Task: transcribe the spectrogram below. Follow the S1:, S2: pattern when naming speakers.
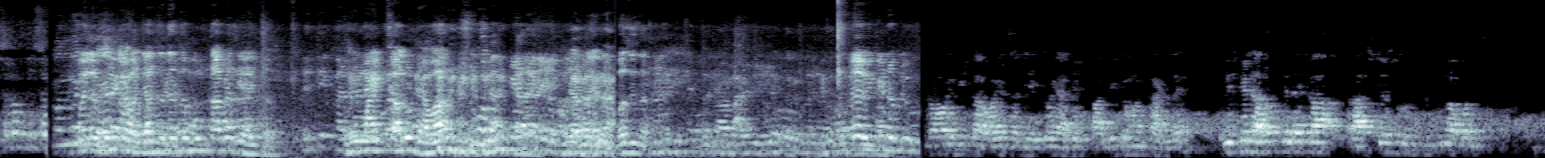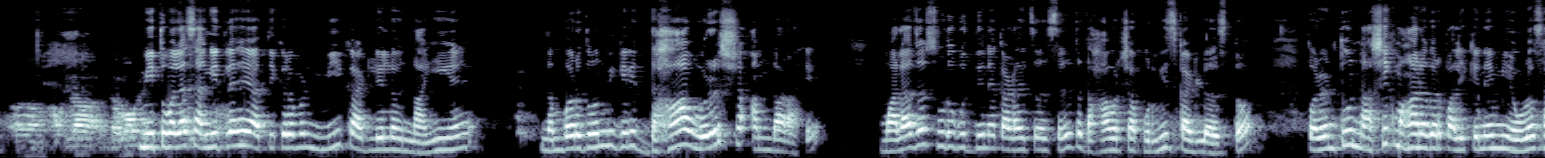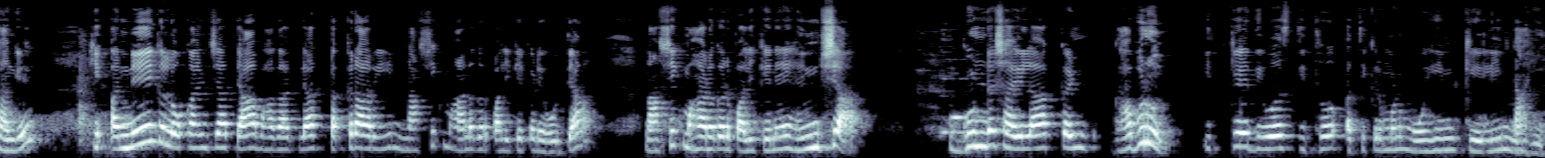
S1: पहिलं ब्रेक ज्याचं त्याचं बुम ताब्यात घ्यायचं. माईक चालू ठेवा. बस
S2: कारवाई झाली किंवा अतिक्रमण काढलंय थेट आरोप केलाय का राष्ट्रीय आपण
S3: मी तुम्हाला सांगितलं हे अतिक्रमण मी काढलेलं नाही आहे नंबर दोन मी गेली दहा वर्ष आमदार आहे. मला जर सुडबुद्धीने काढायचं असेल तर दहा वर्षापूर्वीच काढलं असतं. परंतु नाशिक महानगरपालिकेने मी एवढं सांगेन की अनेक लोकांच्या त्या भागातल्या तक्रारी नाशिक महानगरपालिकेकडे होत्या. नाशिक महानगरपालिकेने ह्यांच्या गुंडशाहीला कं घाबरून इतके दिवस तिथं अतिक्रमण मोहीम केली नाही.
